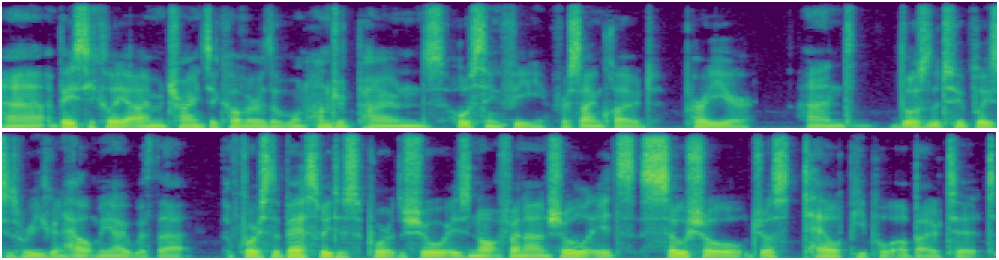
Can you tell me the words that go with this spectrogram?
Uh, basically, I'm trying to cover the £100 hosting fee for SoundCloud per year. And those are the two places where you can help me out with that. Of course, the best way to support the show is not financial, it's social. Just tell people about it.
